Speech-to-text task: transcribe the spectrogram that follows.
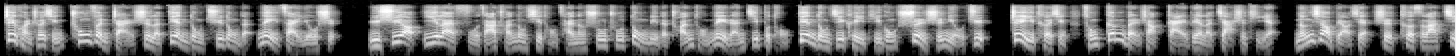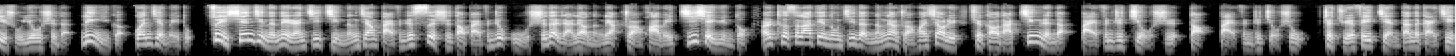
这款车型充分展示了电动驱动的内在优势。与需要依赖复杂传动系统才能输出动力的传统内燃机不同，电动机可以提供瞬时扭矩。这一特性从根本上改变了驾驶体验，能效表现是特斯拉技术优势的另一个关键维度。最先进的内燃机仅能将百分之四十到百分之五十的燃料能量转化为机械运动，而特斯拉电动机的能量转换效率却高达惊人的百分之九十到百分之九十五。这绝非简单的改进，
